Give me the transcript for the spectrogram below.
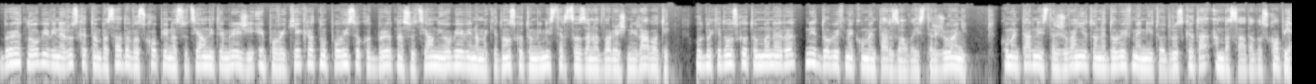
Бројот на објави на Руската амбасада во Скопје на социјалните мрежи е повеќекратно повисок од бројот на социјални објави на Македонското Министерство за надворешни работи. Од Македонското МНР не добивме коментар за ова истражување. Коментар на истражувањето не добивме ниту од Руската амбасада во Скопје.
